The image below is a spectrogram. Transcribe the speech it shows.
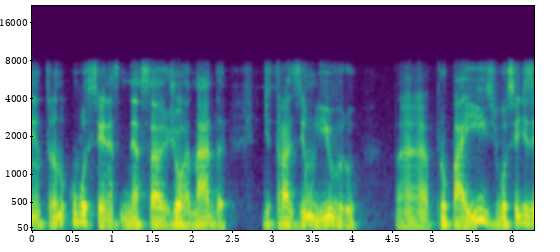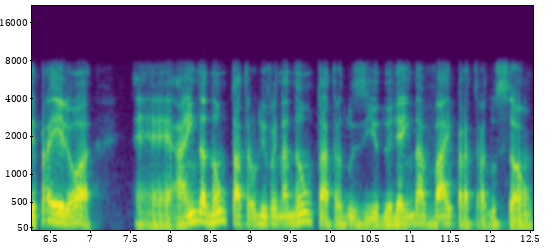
entrando com você nessa, nessa, jornada de trazer um livro uh, é, para o país, você dizer para ele, ó, é, ainda não tá, o livro ainda não está traduzido, ele ainda vai para a tradução,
